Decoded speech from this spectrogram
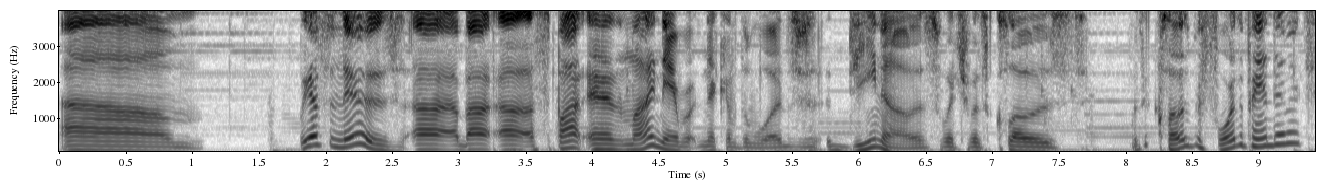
Um, we got some news uh, about uh, a spot in my neighborhood, Nick of the Woods, Dino's, which was closed. Was it closed before the pandemic?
